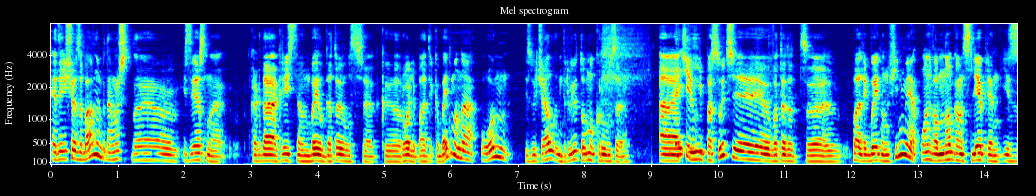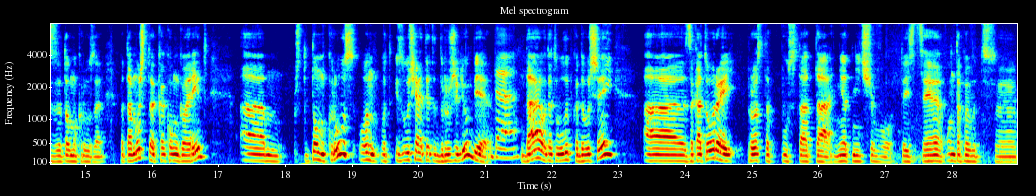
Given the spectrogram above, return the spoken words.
это еще забавно, потому что известно, когда Кристиан Бейл готовился к роли Патрика Бэтмена, он изучал интервью Тома Круза. А, и, по сути, вот этот э, Патрик Бейтман в фильме, он во многом слеплен из Тома Круза. Потому что, как он говорит, ам, что Том Круз, он вот излучает это дружелюбие, Да. да, вот эта улыбка до ушей, а, за которой просто пустота, нет ничего. То есть э, он такой вот, э,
